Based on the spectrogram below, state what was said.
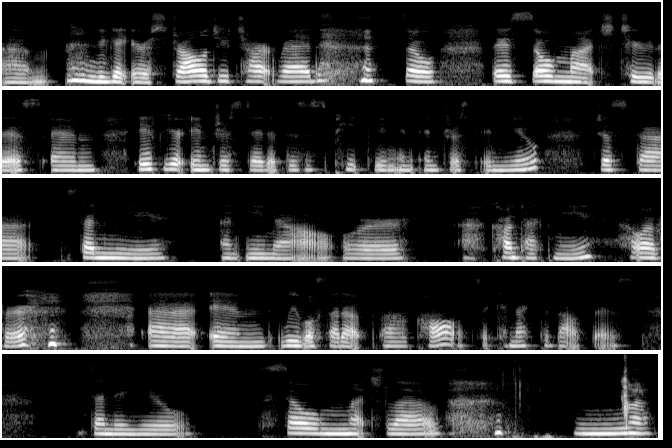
um, you get your astrology chart read. so there's so much to this. And if you're interested, if this is piquing an interest in you, just uh, send me an email or uh, contact me, however, uh, and we will set up a call to connect about this. Sending you so much love.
